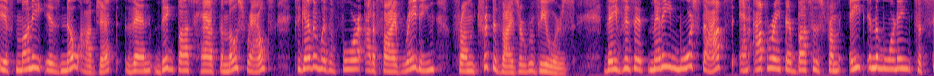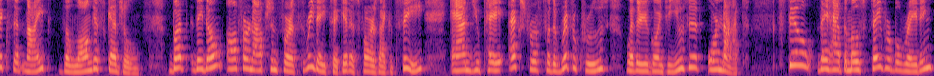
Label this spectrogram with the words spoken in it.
if money is no object, then Big Bus has the most routes, together with a 4 out of 5 rating from TripAdvisor reviewers. They visit many more stops and operate their buses from 8 in the morning to 6 at night, the longest schedule. But they don't offer an option for a three day ticket, as far as I could see, and you pay extra for the river cruise, whether you're going to use it or not. Still, they had the most favorable rating,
